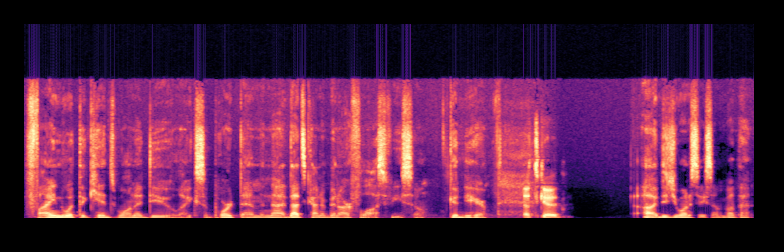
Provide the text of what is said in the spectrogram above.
find what the kids want to do, like support them. And that that's kind of been our philosophy. So good to hear. That's good. Uh, did you want to say something about that?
